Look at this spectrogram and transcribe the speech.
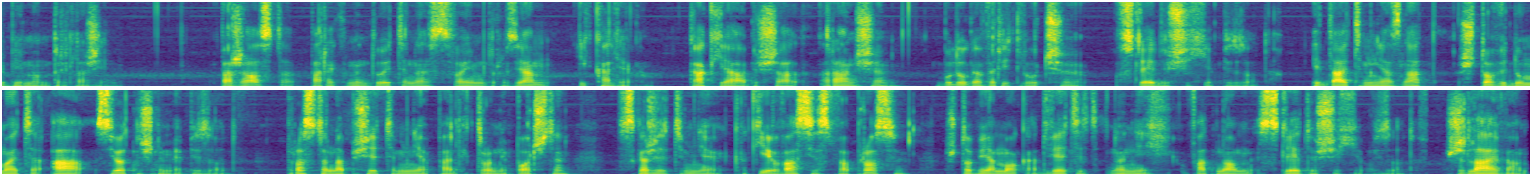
любимом приложении. Пожалуйста, порекомендуйте нас своим друзьям и коллегам. Как я обещал раньше, буду говорить лучше в следующих эпизодах и дайте мне знать, что вы думаете о сегодняшнем эпизоде. Просто напишите мне по электронной почте, скажите мне, какие у вас есть вопросы, чтобы я мог ответить на них в одном из следующих эпизодов. Желаю вам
